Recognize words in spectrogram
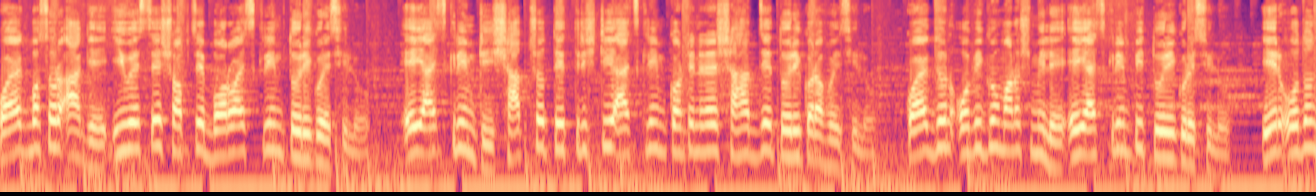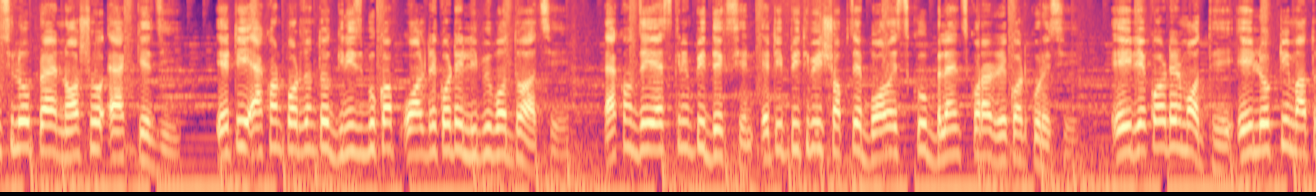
কয়েক বছর আগে ইউএসএ সবচেয়ে বড় আইসক্রিম তৈরি করেছিল। এই আইসক্রিমটি সাতশো তেত্রিশটি আইসক্রিম কন্টেনারের সাহায্যে তৈরি করা হয়েছিল। কয়েকজন অভিজ্ঞ মানুষ মিলে এই আইসক্রিমটি তৈরি করেছিল। এর ওজন ছিল প্রায় নশো এক কেজি। এটি এখন পর্যন্ত গিনিস বুক অফ ওয়ার্ল্ড রেকর্ডে লিপিবদ্ধ আছে। এখন যে আইসক্রিমটি দেখছেন, এটি পৃথিবীর সবচেয়ে বড় স্কুপ ব্যালেন্স করার রেকর্ড করেছে। এই রেকর্ডের মধ্যে এই লোকটি মাত্র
